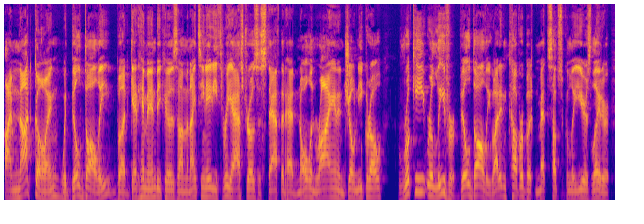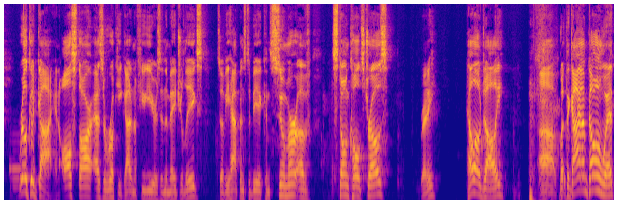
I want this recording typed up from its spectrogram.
I'm not going with Bill Dawley, but get him in because on the 1983 Astros, a staff that had Nolan Ryan and Joe Niekro, rookie reliever Bill Dawley, who I didn't cover but met subsequently years later, real good guy, an all star as a rookie, got in a few years in the major leagues. So if he happens to be a consumer of Stone Cold Stros, ready? Hello, Dolly. Uh, but the guy I'm going with,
